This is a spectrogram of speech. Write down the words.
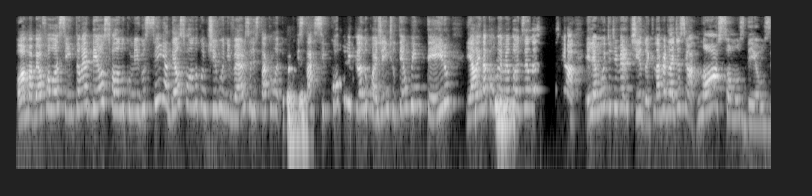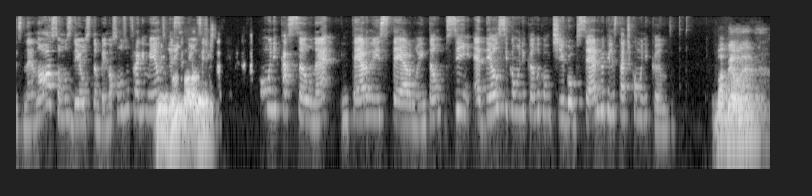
O Amabel falou assim: então é Deus falando comigo? Sim, é Deus falando contigo. O universo ele está, está se comunicando com a gente o tempo inteiro. E ela ainda complementou dizendo assim: ó, ele é muito divertido. É que na verdade, assim, ó, nós somos deuses, né? Nós somos Deus também. Nós somos um fragmento desse Deus. A gente está sempre nessa comunicação, né? Interno e externo. Então, sim, é Deus se comunicando contigo. Observe o que ele está te comunicando. Mabel, né?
